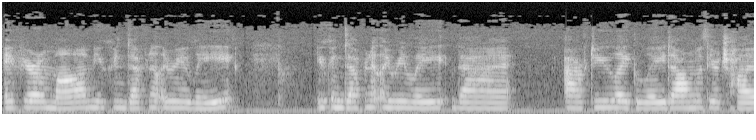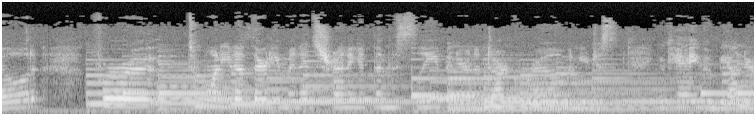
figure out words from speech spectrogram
if you're a mom, you can definitely relate. You can definitely relate that after you like lay down with your child for 20 to 30 minutes trying to get them to sleep and you're in a dark room and you just you can't even be on your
